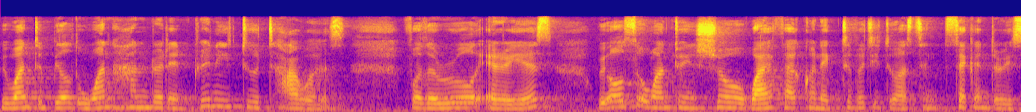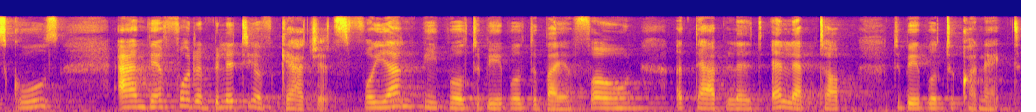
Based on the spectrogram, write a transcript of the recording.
we want to build 122 towers for the rural areas. We also want to ensure Wi-Fi connectivity to our secondary schools and the affordability of gadgets for young people to be able to buy a phone, a tablet, a laptop to be able to connect.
